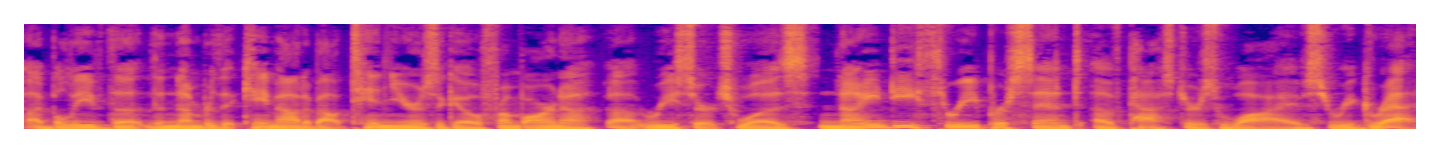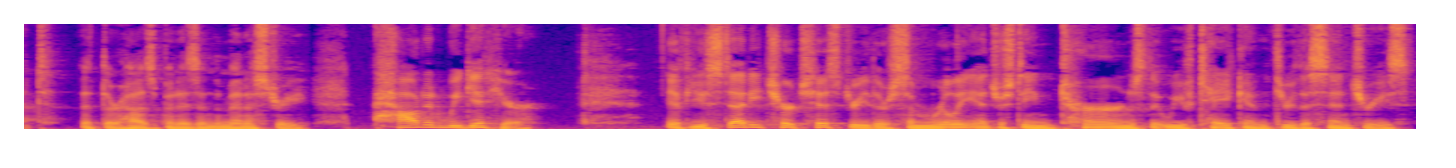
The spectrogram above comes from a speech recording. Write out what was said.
I believe the, the number that came out about 10 years ago from Barna uh, research was 93% of pastors' wives regret that their husband is in the ministry. How did we get here? If you study church history, there's some really interesting turns that we've taken through the centuries.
